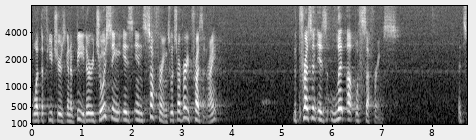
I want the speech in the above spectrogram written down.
what the future is going to be. The rejoicing is in sufferings, which are very present, right? The present is lit up with sufferings. It's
